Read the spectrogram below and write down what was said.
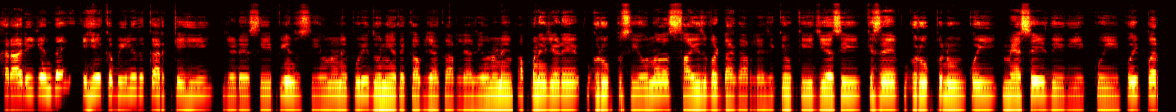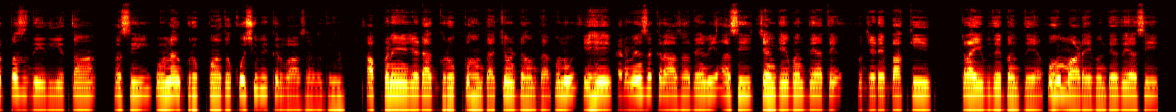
ਹਰਾਰੀ ਕਹਿੰਦਾ, ਇਹ ਕਬੀਲਤ ਕਰਕੇ ਹੀ ਜਿਹੜੇ ਸੇਪੀਅਨਸ ਸੀ, ਉਹਨਾਂ ਨੇ ਪੂਰੀ ਦੁਨੀਆ ਤੇ ਕਬਜ਼ਾ ਕਰ ਲਿਆ ਸੀ। ਉਹਨਾਂ ਨੇ ਆਪਣੇ ਜਿਹੜੇ ਗਰੁੱਪ ਸੀ, ਉਹਨਾਂ ਦਾ ਸਾਈਜ਼ ਵੱਡਾ ਕਰ ਲਿਆ ਸੀ, ਕਿਉਂਕਿ ਜੇ ਅਸੀਂ ਕਿਸੇ ਗਰੁੱਪ ਨੂੰ ਕੋਈ ਮੈਸੇਜ ਦੇ ਦਈਏ, ਕੋਈ ਕੋਈ ਪਰਪਸ ਦੇ ਦਈਏ, ਤਾਂ ਅਸੀਂ ਉਹਨਾਂ ਗਰੁੱਪਾਂ ਤੋਂ ਕੁਝ ਵੀ ਕਰਵਾ ਸਕਦੇ ਹਾਂ। ਆਪਣੇ ਜਿਹੜਾ ਗਰੁੱਪ ਹੁੰਦਾ, ਝੁੰਡ ਹੁੰਦਾ, ਉਹਨੂੰ ਇਹ ਕਨਵਿੰਸ ਕਰਾ ਸਕਦੇ ਆ ਵੀ ਅਸੀਂ ਚੰਗੇ ਬੰਦੇ ਆ ਤੇ ਜਿਹੜੇ ਬਾਕੀ ਟ੍ਰਾਈਬ ਦੇ ਬੰਦੇ ਆ, ਉਹ ਮਾੜੇ ਬੰਦੇ ਆ ਤੇ ਅਸੀਂ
